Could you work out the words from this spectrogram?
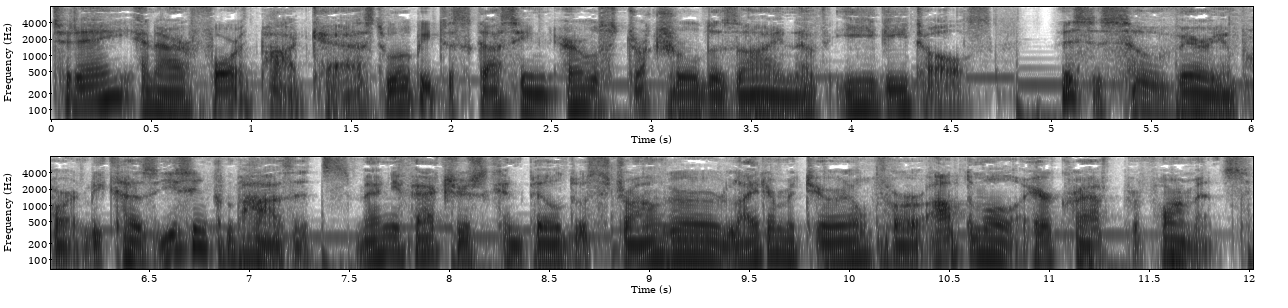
Today, in our fourth podcast, we'll be discussing aerostructural design of eVTOLs. This is so very important because using composites, manufacturers can build with stronger, lighter material for optimal aircraft performance.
